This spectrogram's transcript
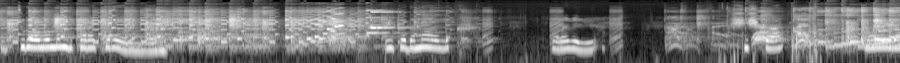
Bir tur alalım bir karakter alalım ya. İlk adamı aldık. Para veriyor. Şişka. Oradan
